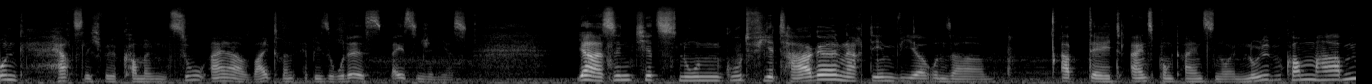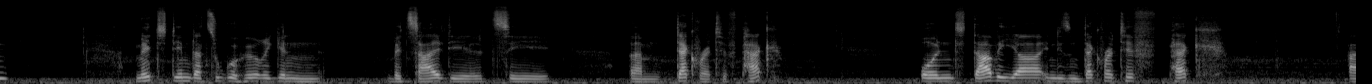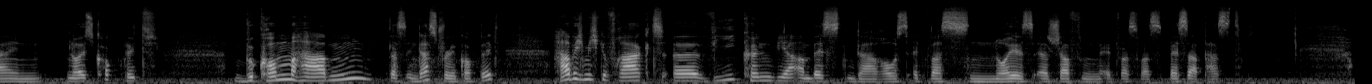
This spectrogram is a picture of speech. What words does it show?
und herzlich willkommen zu einer weiteren Episode Space Engineers. Ja, es sind jetzt nun gut vier Tage, nachdem wir unser Update 1.190 bekommen haben, mit dem dazugehörigen Bezahl-DLC ähm, Decorative Pack. Und da wir ja in diesem Decorative Pack ein neues Cockpit bekommen haben, das Industrial Cockpit, habe ich mich gefragt, äh, wie können wir am besten daraus etwas Neues erschaffen, etwas, was besser passt.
